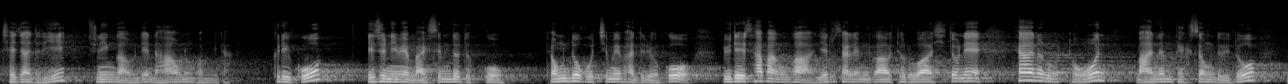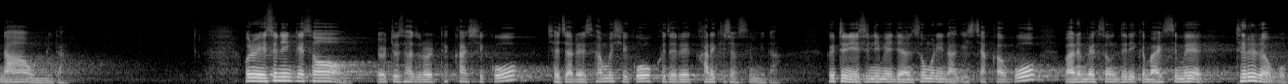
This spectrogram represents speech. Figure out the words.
제자들이 주님 가운데 나오는 겁니다. 그리고 예수님의 말씀도 듣고 병도 고침을 받으려고 유대 사방과 예루살렘과 두로와 시돈의 해안으로부터 온 많은 백성들도 나아옵니다. 오늘 예수님께서 열두 사도를 택하시고 제자를 삼으시고 그들을 가르치셨습니다. 그랬더니 예수님에 대한 소문이 나기 시작하고 많은 백성들이 그 말씀을 들으려고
